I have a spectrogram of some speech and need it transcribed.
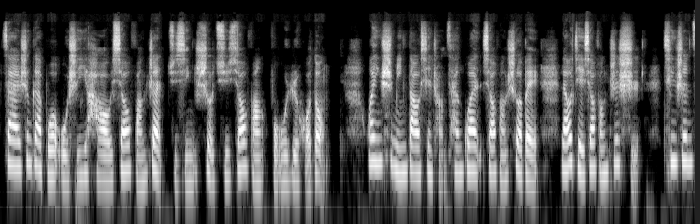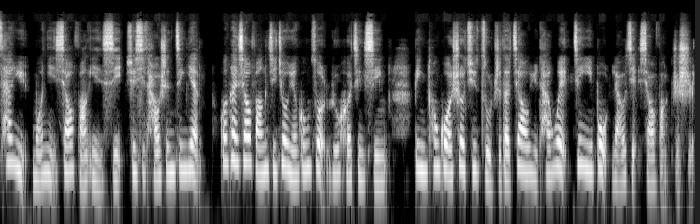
在圣盖博五十一号消防站举行社区消防服务日活动，欢迎市民到现场参观消防设备，了解消防知识，亲身参与模拟消防演习，学习逃生经验，观看消防及救援工作如何进行，并通过社区组织的教育摊位进一步了解消防知识。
